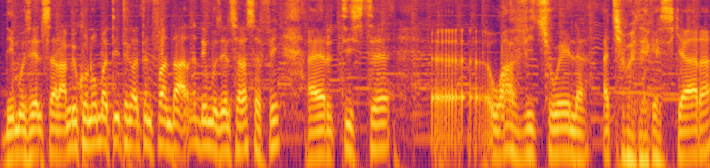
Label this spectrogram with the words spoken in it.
demoiselle sara meko anao matetika anatin'ny fandarana demoiselle sara safet artiste oavtsy euh, ela tsy madagasikara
